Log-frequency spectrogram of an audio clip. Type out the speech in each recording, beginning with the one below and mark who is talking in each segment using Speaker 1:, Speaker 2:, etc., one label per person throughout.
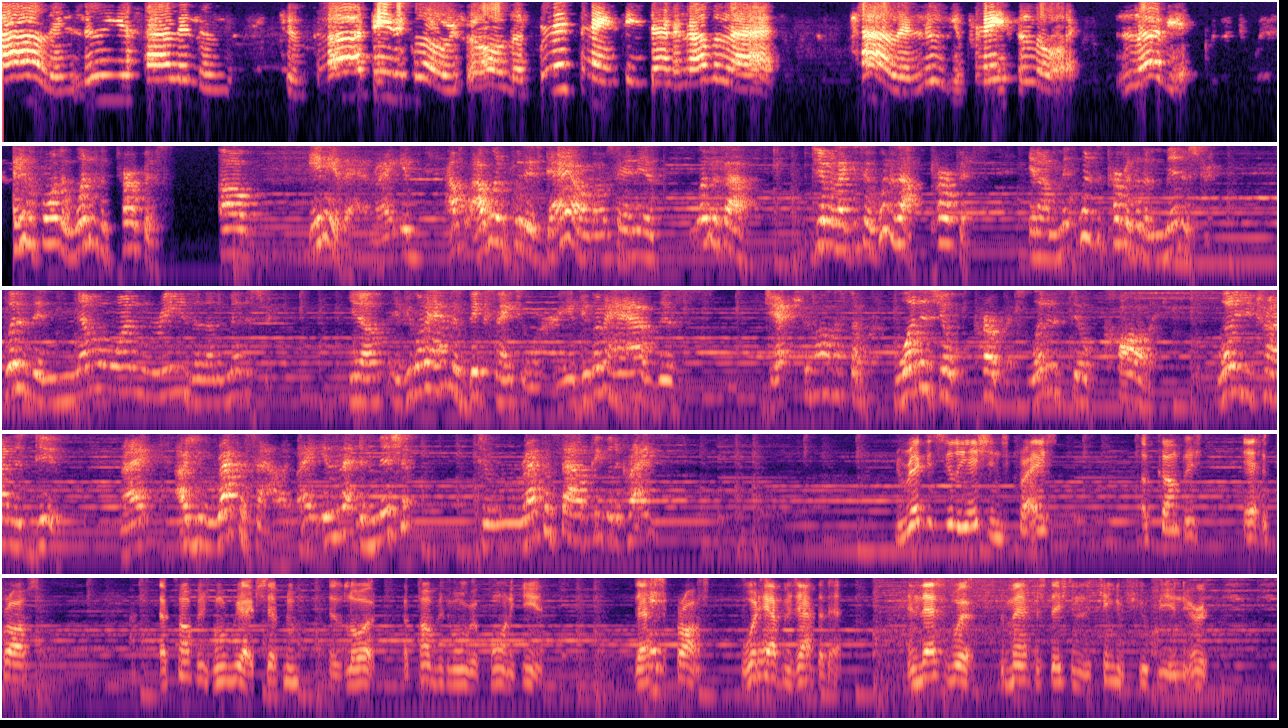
Speaker 1: Hallelujah, hallelujah. To God be the glory for all the good things he's done in our lives. Hallelujah. Praise the Lord. Love you.
Speaker 2: Here's the point what is the purpose of any of that, right? It, I, I wouldn't put it down, but I'm saying is, what is our, Jimmy, like you said, what is our purpose? In our, what is the purpose of the ministry? What is the number one reason of the ministry? You know, if you're going to have this big sanctuary, if you're going to have this jets and all this stuff, what is your purpose? What is your calling? What are you trying to do? Right? Are you reconciling? Right? Isn't that the mission to reconcile people to Christ?
Speaker 3: The reconciliation Christ accomplished at the cross, accomplished when we accept Him as Lord, accomplished when we're born again. That's the cross. What happens after that? And that's what the manifestation of the kingdom should be in the earth.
